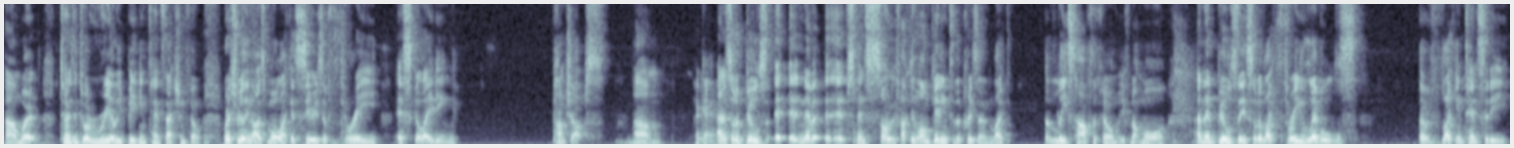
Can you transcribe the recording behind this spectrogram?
Um, where it turns into a really big, intense action film. Where it's really not. It's more like a series of three escalating punch ups. Um, Okay. and it sort of builds it, it never it- spends so fucking long getting to the prison like at least half the film if not more and then builds these sort of like three levels of like intensity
